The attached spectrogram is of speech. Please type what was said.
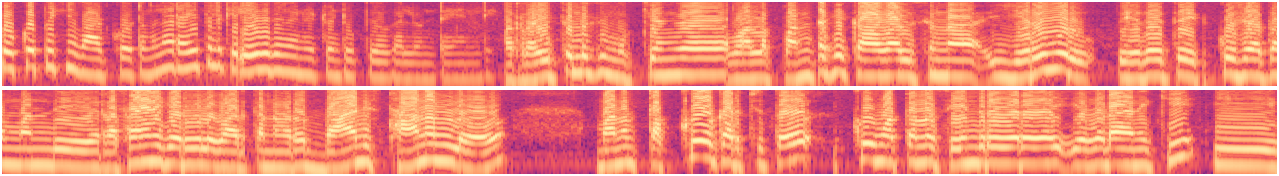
కోకోపిట్ని వాడుకోవటం వల్ల రైతులకు ఏ విధమైనటువంటి ఉపయోగాలు ఉంటాయండి? రైతులకి ముఖ్యంగా వాళ్ళ పంటకి కావాల్సిన ఎరువులు ఏదైతే ఎక్కువ శాతం మంది రసాయనిక ఎరువులు వాడుతున్నారో దాని స్థానంలో మనం తక్కువ ఖర్చుతో ఎక్కువ మొత్తంలో సేంద్రియ ఎరువు ఇవ్వడానికి ఈ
